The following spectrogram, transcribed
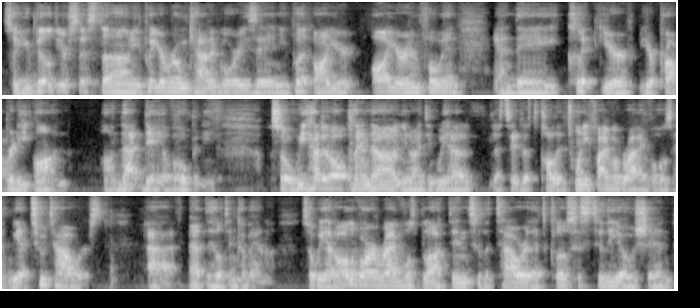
so you build your system you put your room categories in you put all your all your info in and they click your your property on on that day of opening so we had it all planned out you know i think we had let's say let's call it 25 arrivals and we had two towers at, at the hilton cabana so we had all of our arrivals blocked into the tower that's closest to the ocean.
